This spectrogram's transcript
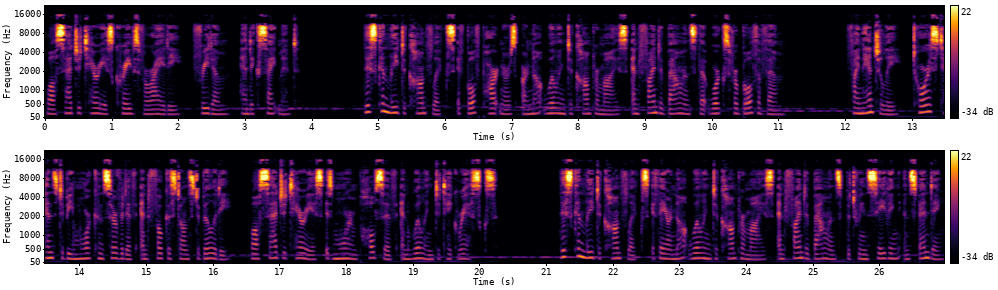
while Sagittarius craves variety, freedom, and excitement. This can lead to conflicts if both partners are not willing to compromise and find a balance that works for both of them. Financially, Taurus tends to be more conservative and focused on stability, while Sagittarius is more impulsive and willing to take risks. This can lead to conflicts if they are not willing to compromise and find a balance between saving and spending.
